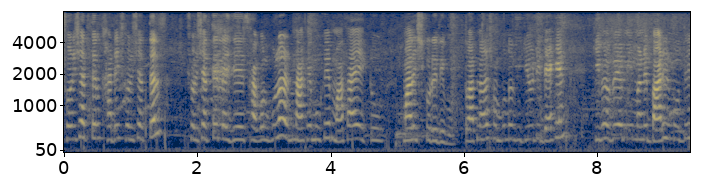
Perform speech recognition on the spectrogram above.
সরিষার তেল, খাঁটি সরিষার তেল। সরিষার তেল এই যে ছাগলগুলার নাকে মুখে মাথায় একটু মালিশ করে দিব। তো আপনারা সম্পূর্ণ ভিডিওটি দেখেন, কীভাবে আমি মানে বাড়ির মধ্যে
